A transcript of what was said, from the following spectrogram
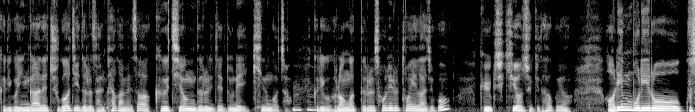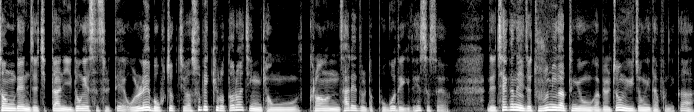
그리고 인간의 주거지들을 살펴가면서 그 지형들을 이제 눈에 익히는 거죠. 음흠. 그리고 그런 것들을 소리를 통해 가지고 교육시켜 주기도 하고요. 어린 무리로 구성된 이제 집단이 이동했었을 때 원래 목적지와 수백 킬로 떨어진 경우 그런 사례들도 보고되기도 했었어요. 근데 최근에 이제 두루미 같은 경우가 멸종 위기종이다 보니까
